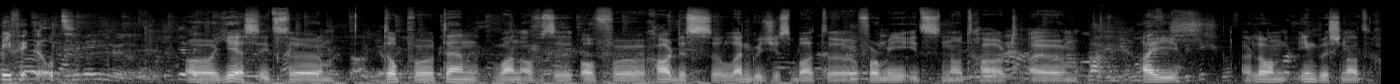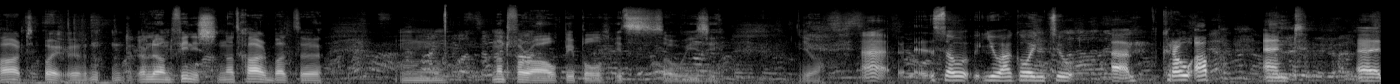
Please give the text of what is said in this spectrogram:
difficult? Uh, yes, it's um, top uh, 10 one of the of uh, hardest uh, languages, but uh, for me it's not hard. Um, I learn English not hard. Uh, uh, learn Finnish not hard, but uh, mm, not for all people. It's so easy. Yeah. So you are going to um grow up and uh,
